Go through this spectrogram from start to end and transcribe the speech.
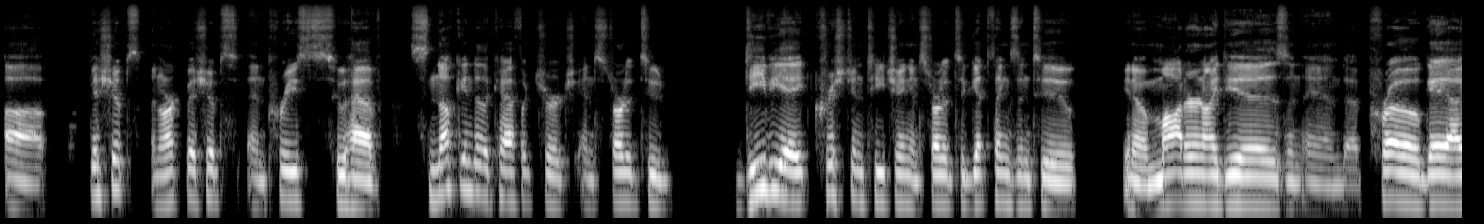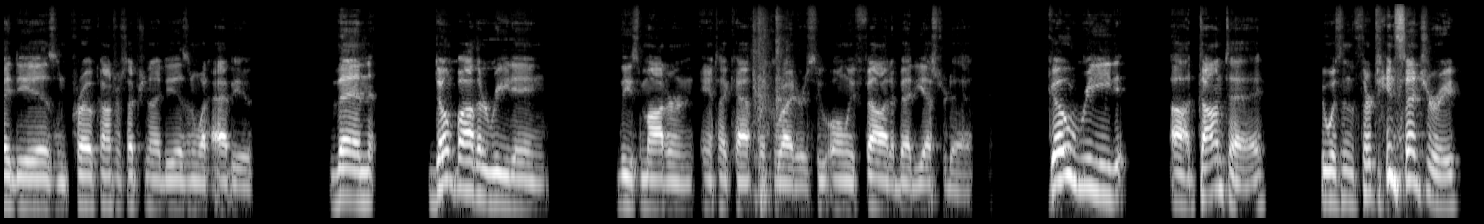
uh, bishops and archbishops and priests who have snuck into the Catholic Church and started to deviate Christian teaching and started to get things into, you know, modern ideas and and uh, pro gay ideas and pro contraception ideas and what have you, then don't bother reading these modern anti-Catholic writers who only fell out of bed yesterday go read uh, Dante, who was in the 13th century,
